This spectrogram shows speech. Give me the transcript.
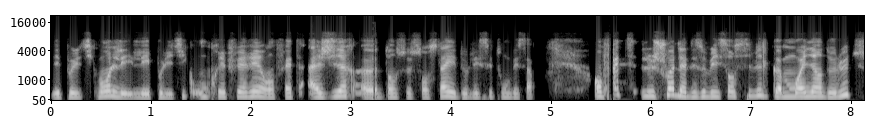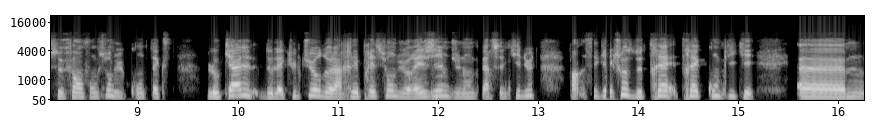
Et politiquement, les, politiques ont préféré, en fait, agir dans ce sens-là et de laisser tomber ça. En fait, le choix de la désobéissance civile comme moyen de lutte se fait en fonction du contexte local, de la culture, de la répression du régime, du nombre de personnes qui luttent. Enfin, c'est quelque chose de très, très compliqué. Euh,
